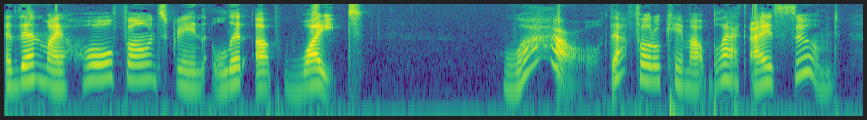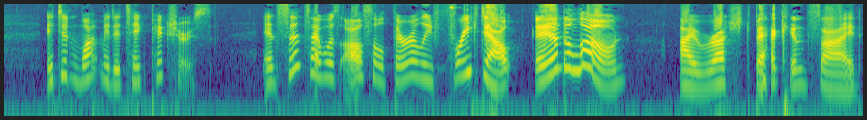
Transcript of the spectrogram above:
And then my whole phone screen lit up white. Wow, that photo came out black. I assumed it didn't want me to take pictures. And since I was also thoroughly freaked out and alone, I rushed back inside.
